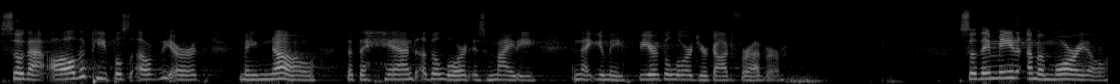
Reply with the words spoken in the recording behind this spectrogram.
So that all the peoples of the earth may know that the hand of the Lord is mighty, and that you may fear the Lord your God forever. So they made a memorial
